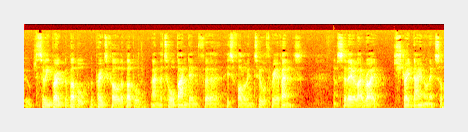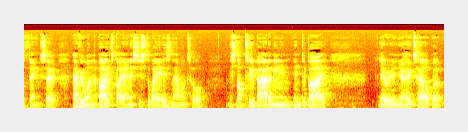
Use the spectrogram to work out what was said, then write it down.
Oops. So he broke the bubble, the protocol of the bubble, and the tour banned him for his following two or three events. So they were like, right, straight down on it, sort of thing. So everyone abides by it, and it's just the way it is now on tour. It's not too bad. I mean, in, in Dubai, you know, we're in your hotel, but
